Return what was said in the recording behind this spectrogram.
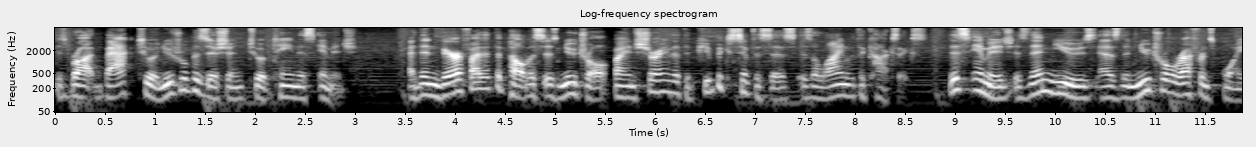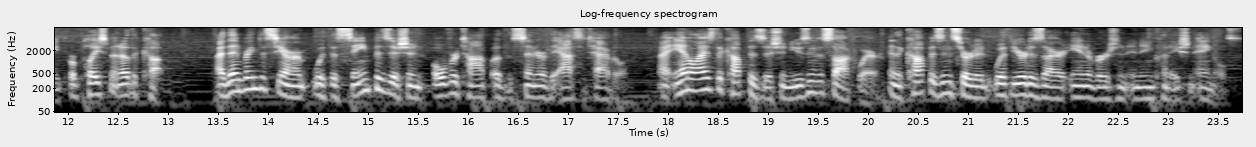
is brought back to a neutral position to obtain this image. I then verify that the pelvis is neutral by ensuring that the pubic symphysis is aligned with the coccyx. This image is then used as the neutral reference point for placement of the cup. I then bring the C-arm with the same position over top of the center of the acetabulum. I analyze the cup position using the software, and the cup is inserted with your desired anteversion and inclination angles.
